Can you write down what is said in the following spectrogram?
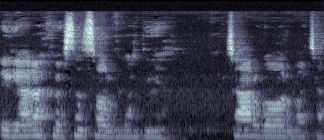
ग्यारह क्वेश्चन सॉल्व कर दिए। चार गो और बचा।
